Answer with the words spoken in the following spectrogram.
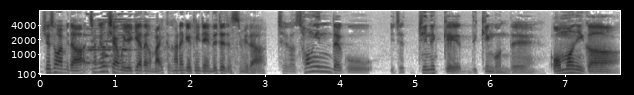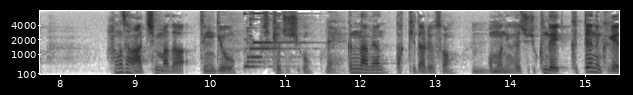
죄송합니다. 창경 씨하고 얘기하다가 마이크 가는 게 굉장히 늦어졌습니다. 제가 성인 되고 이제 뒤늦게 느낀 건데 어머니가 항상 아침마다 등교 시켜주시고 네. 끝나면 딱 기다려서 음. 어머니가 해주시고 근데 그때는 그게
